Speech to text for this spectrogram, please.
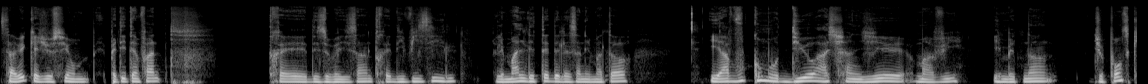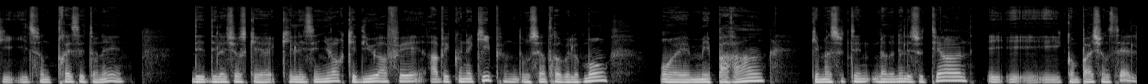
savaient que je suis un petit enfant très désobéissant, très difficile, le mal de tête des animateurs. Et avoue comment Dieu a changé ma vie. Et maintenant, je pense qu'ils sont très étonnés de, de les choses que, que les seigneurs, que Dieu a fait avec une équipe, dans centre de développement, mes parents, qui m'a donné le soutien et, et, et Compassion Cell.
